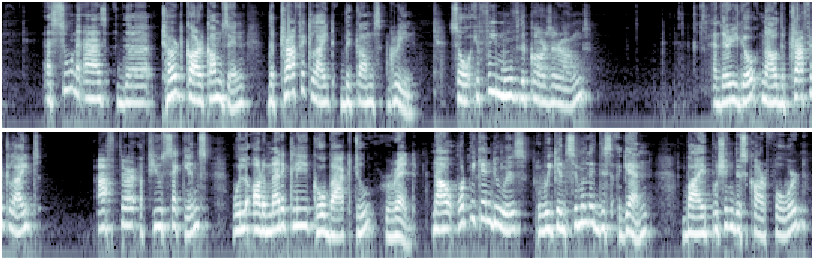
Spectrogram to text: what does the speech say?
As soon as the third car comes in, the traffic light becomes green. So if we move the cars around, and there you go. Now the traffic light, after a few seconds, will automatically go back to red. Now, what we can do is we can simulate this again by pushing this car forward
